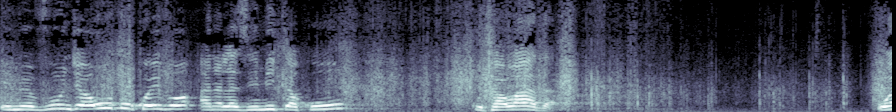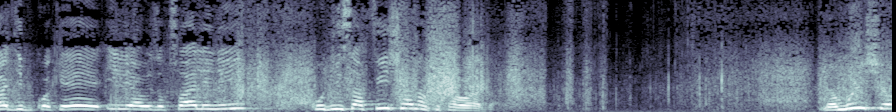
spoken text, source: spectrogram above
imevunja udhu kwa hivyo analazimika ku kutawadha. Wajibu kwake yeye ili aweze kuswali ni kujisafisha na kutawadha. Na mwisho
